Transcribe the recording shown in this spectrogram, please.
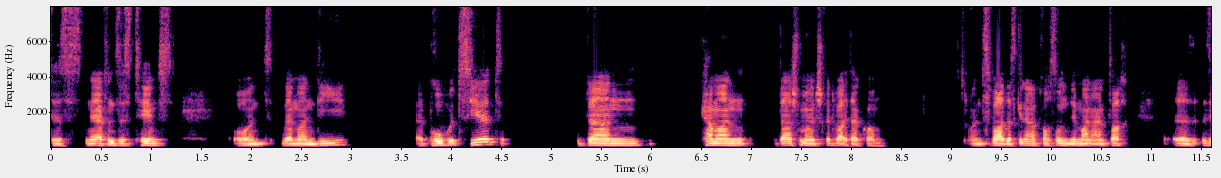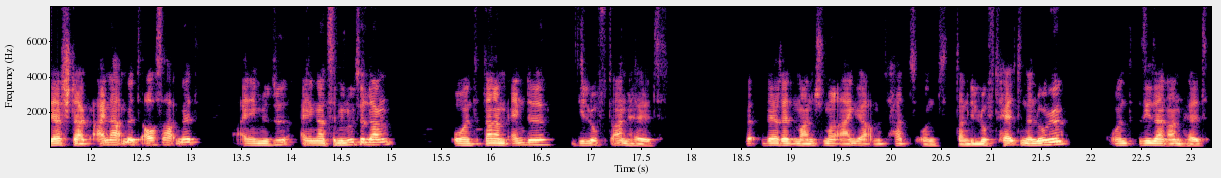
des Nervensystems. Und wenn man die äh, provoziert, dann kann man da schon mal einen Schritt weiterkommen. Und zwar, das geht einfach so, indem man einfach äh, sehr stark einatmet, ausatmet eine, Minute, eine ganze Minute lang und dann am Ende die Luft anhält, während man schon mal eingeatmet hat und dann die Luft hält in der Lunge und sie dann anhält.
